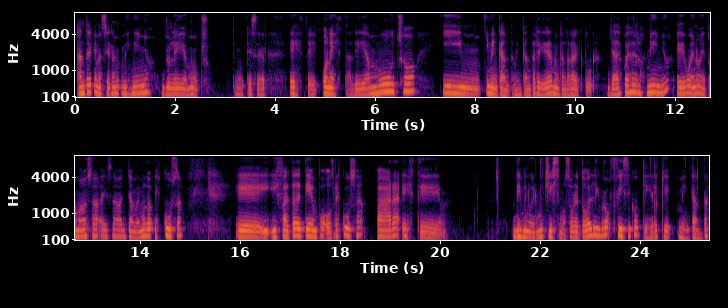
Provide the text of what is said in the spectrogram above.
antes de que nacieran mis niños, yo leía mucho. Tengo que ser este, honesta, leía mucho y, me encanta, me encanta leer, me encanta la lectura. Ya después de los niños, eh, bueno, he tomado esa, esa llamémoslo, excusa eh, y, falta de tiempo, otra excusa para este, disminuir muchísimo, sobre todo el libro físico, que es el que me encanta.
